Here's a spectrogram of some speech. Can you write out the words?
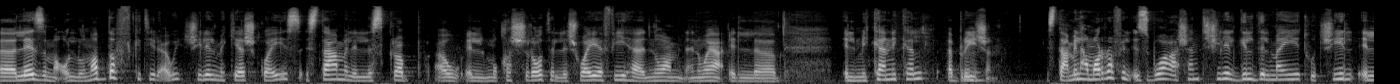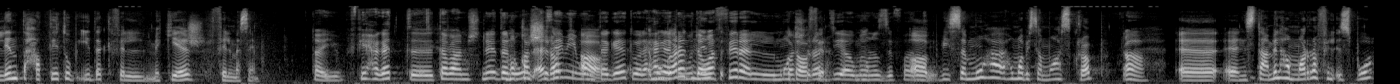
آه لازم أقول له نظف كتير قوي شيل المكياج كويس استعمل ال scrub أو المقشرات اللي شوية فيها نوع من أنواع ال mechanical abrasion استعملها مرة في الأسبوع عشان تشيل الجلد الميت وتشيل اللي انت حطيته بإيدك في المكياج في المسام. طيب في حاجات آه، طبعا مش نقدر نقول أسامي آه. منتجات ولا حاجة متوفرة المقشرات. دي أو المنظفات آه دي. بيسموها هم بيسموها scrub آه. آه نستعملها مرة في الأسبوع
